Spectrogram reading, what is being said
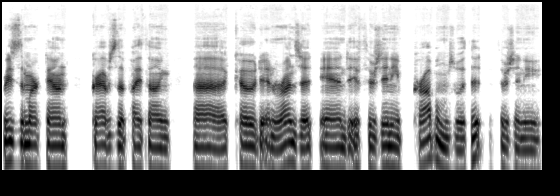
reads the Markdown, grabs the Python uh, code, and runs it. And if there's any problems with it, if there's any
